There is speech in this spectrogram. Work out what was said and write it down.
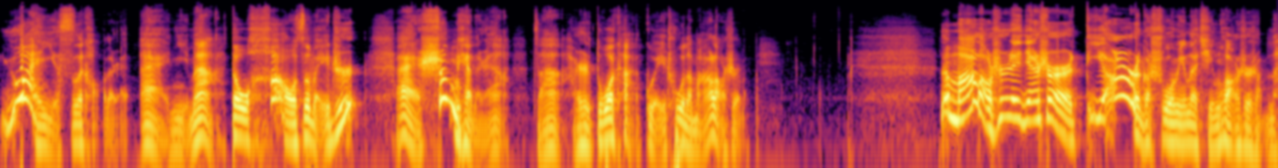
愿意思考的人，哎，你们啊都好自为之。哎，剩下的人啊。咱还是多看鬼畜的马老师吧。那马老师这件事儿，第二个说明的情况是什么呢？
